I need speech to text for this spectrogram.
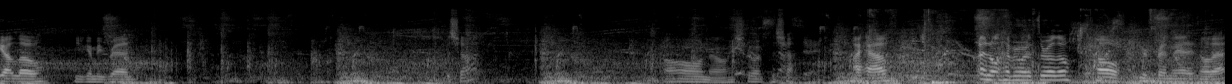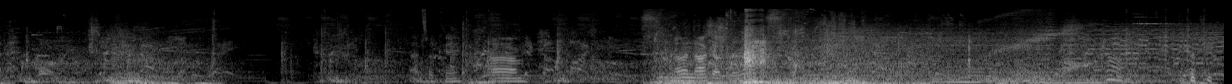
you got low. You're gonna be red. The shot. Oh no, I should went for the shot. I have. I don't have anywhere to throw though. Oh, you're friendly. I didn't know that. That's okay. Um. Oh, knockout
